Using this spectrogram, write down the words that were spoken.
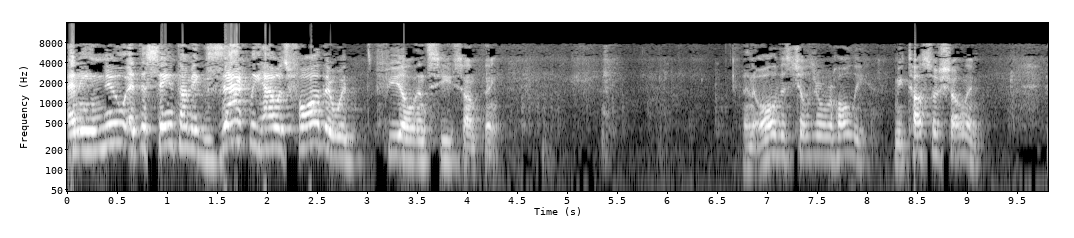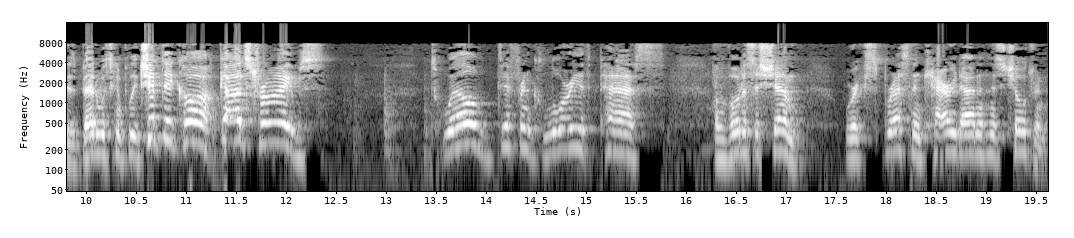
and he knew at the same time exactly how his father would feel and see something. And all of his children were holy. Mitaso Sholim. His bed was complete. Shiptekah, God's tribes. Twelve different glorious paths of Vodas Hashem were expressed and carried out in his children.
